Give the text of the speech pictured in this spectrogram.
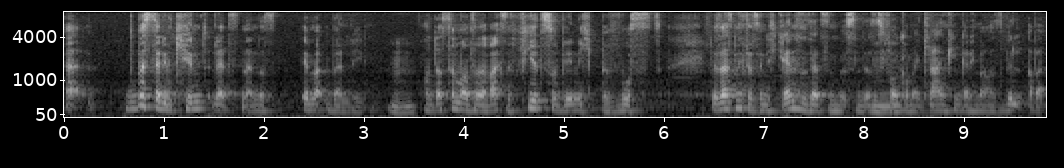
äh, du bist ja dem Kind letzten Endes immer überlegen. Mhm. Und das sind wir uns als Erwachsenen viel zu wenig bewusst. Das heißt nicht, dass wir nicht Grenzen setzen müssen. Das ist Mhm. vollkommen klar, ein Kind kann nicht machen, was es will, aber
